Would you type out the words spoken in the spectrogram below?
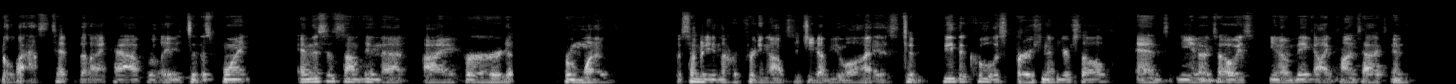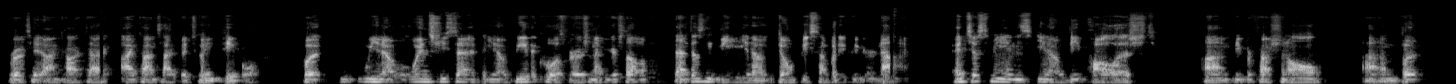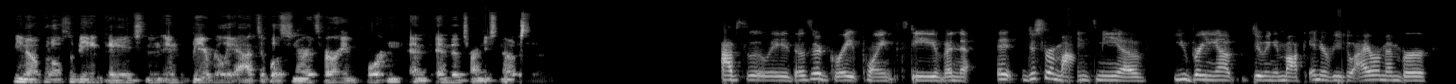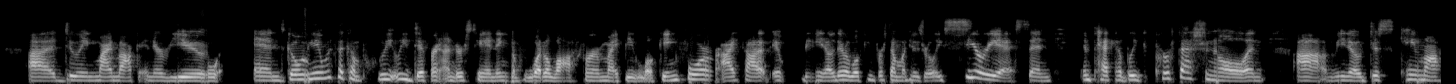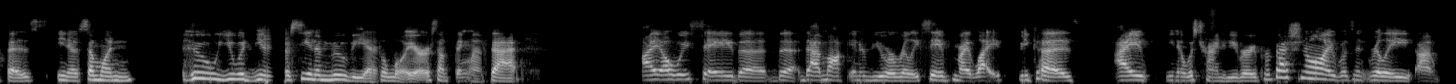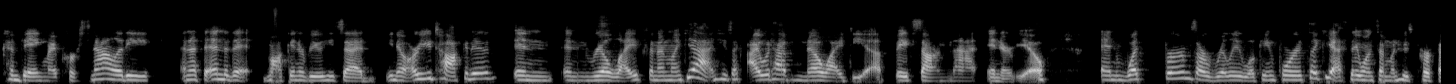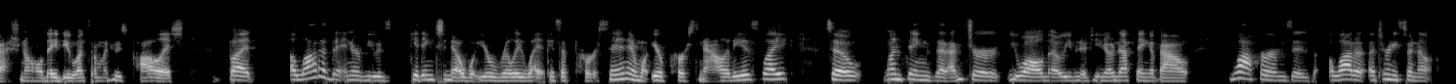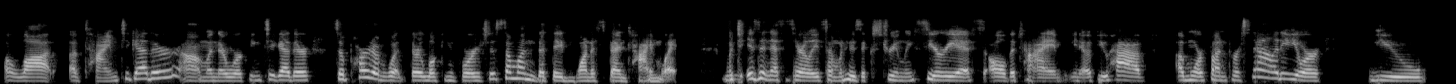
the last tip that i have related to this point and this is something that i heard from one of somebody in the recruiting office at gw law is to be the coolest version of yourself and you know to always you know make eye contact and rotate eye contact eye contact between people but you know, when she said, you know, be the coolest version of yourself, that doesn't mean you know don't be somebody who you're not. It just means you know be polished, um, be professional, um, but you know, but also be engaged and, and, be a really active listener. It's very important, and and the attorneys notice it. Absolutely, those are great points, Steve, and it just reminds me of you bringing up doing a mock interview. I remember uh, doing my mock interview and going in with a completely different understanding of what a law firm might be looking for. I thought it, you know, they're looking for someone who's really serious and impeccably professional and, um, you know, just came off as, you know, someone who you would, you know, see in a movie as a lawyer or something like that. I always say the the that mock interviewer really saved my life because I, you know, was trying to be very professional. I wasn't really um, conveying my personality and at the end of the mock interview, he said, "You know, are you talkative in in real life?" And I'm like, "Yeah." And he's like, "I would have no idea based on that interview." And what firms are really looking for, it's like, yes, they want someone who's professional. They do want someone who's polished, but a lot of the interview is getting to know what you're really like as a person and what your personality is like. So one thing that I'm sure you all know, even if you know nothing about law firms is a lot of attorneys spend a, a lot of time together um, when they're working together. So part of what they're looking for is just someone that they'd want to spend time with, which isn't necessarily someone who's extremely serious all the time. You know, if you have a more fun personality or you,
